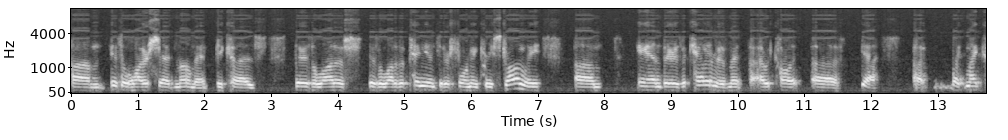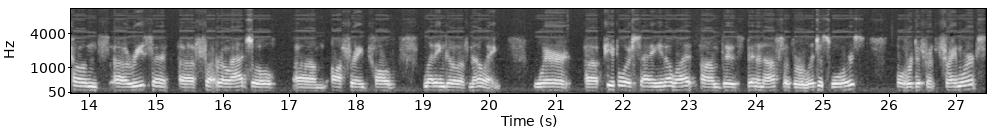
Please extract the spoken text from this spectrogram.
um, is a watershed moment because there's a lot of there's a lot of opinions that are forming pretty strongly, um, and there's a counter movement. I would call it, uh, yeah, uh, like Mike Cohn's uh, recent uh, front row agile um, offering called "Letting Go of Knowing," where uh, people are saying, you know what, um, there's been enough of the religious wars over different frameworks.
